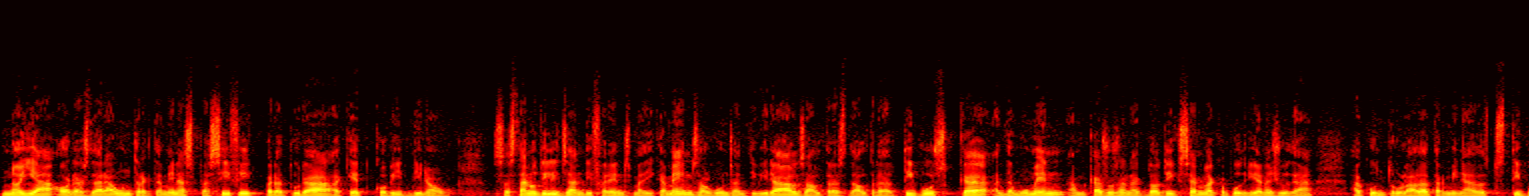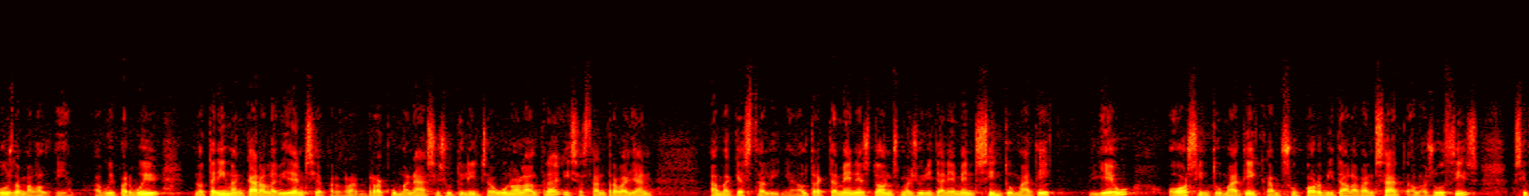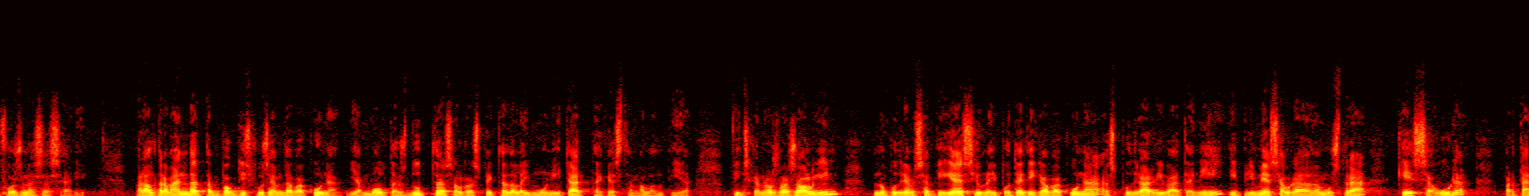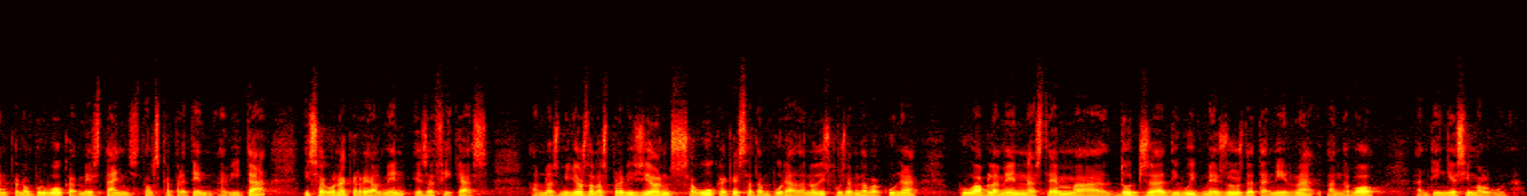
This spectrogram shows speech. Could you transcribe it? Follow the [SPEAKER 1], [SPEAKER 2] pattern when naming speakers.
[SPEAKER 1] no hi ha, hores d'ara, un tractament específic per aturar aquest Covid-19. S'estan utilitzant diferents medicaments, alguns antivirals, altres d'altre tipus, que de moment, en casos anecdòtics, sembla que podrien ajudar a controlar determinats tipus de malaltia. Avui per avui no tenim encara l'evidència per recomanar si s'utilitza un o l'altre i s'estan treballant amb aquesta línia. El tractament és, doncs, majoritàriament sintomàtic, lleu, o sintomàtic amb suport vital avançat a les UCIs, si fos necessari. Per altra banda, tampoc disposem de vacuna. Hi ha moltes dubtes al respecte de la immunitat d'aquesta malaltia. Fins que no es resolguin, no podrem saber si una hipotètica vacuna es podrà arribar a tenir i primer s'haurà de demostrar que és segura, per tant, que no provoca més danys dels que pretén evitar, i segona, que realment és eficaç. Amb les millors de les previsions, segur que aquesta temporada no disposem de vacuna, probablement estem a 12-18 mesos de tenir-ne, tant de bo en tinguéssim alguna.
